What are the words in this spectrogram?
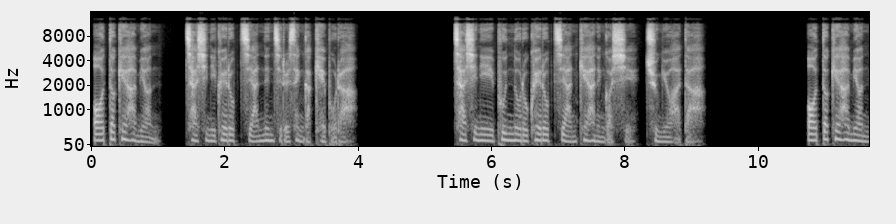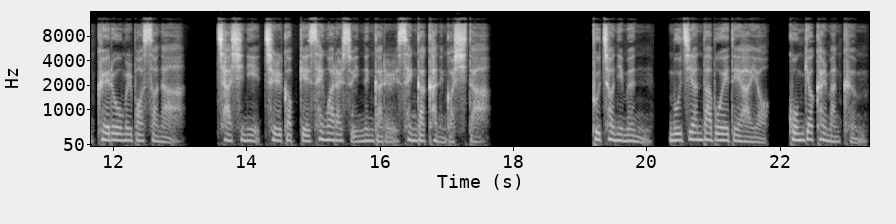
어떻게 하면 자신이 괴롭지 않는지를 생각해 보라. 자신이 분노로 괴롭지 않게 하는 것이 중요하다. 어떻게 하면 괴로움을 벗어나 자신이 즐겁게 생활할 수 있는가를 생각하는 것이다. 부처님은 무지한 바보에 대하여 공격할 만큼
